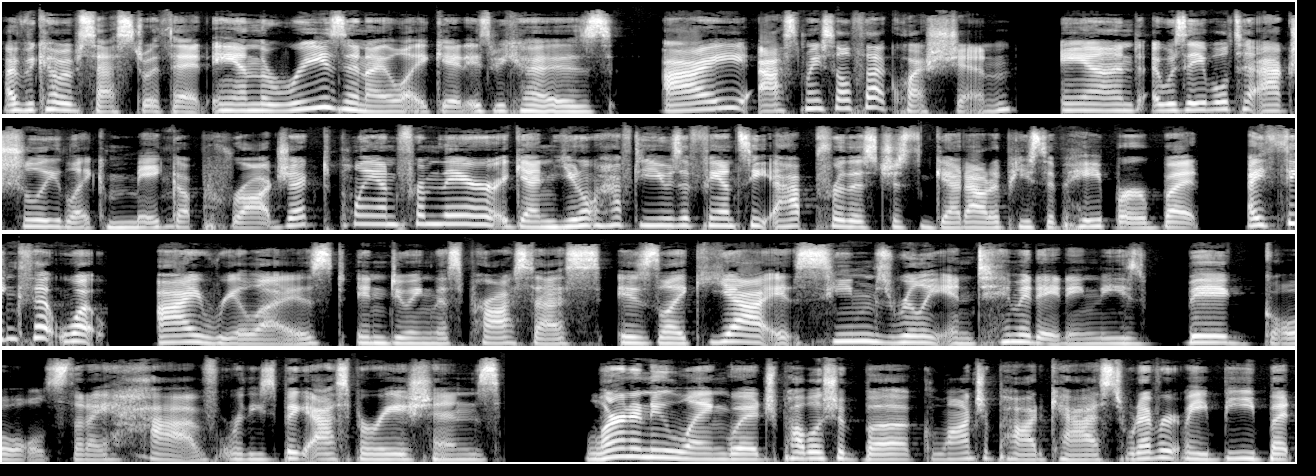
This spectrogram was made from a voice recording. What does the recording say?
I've become obsessed with it. And the reason I like it is because I asked myself that question and I was able to actually like make a project plan from there. Again, you don't have to use a fancy app for this, just get out a piece of paper. But I think that what I realized in doing this process is like, yeah, it seems really intimidating, these big goals that I have or these big aspirations. Learn a new language, publish a book, launch a podcast, whatever it may be. But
